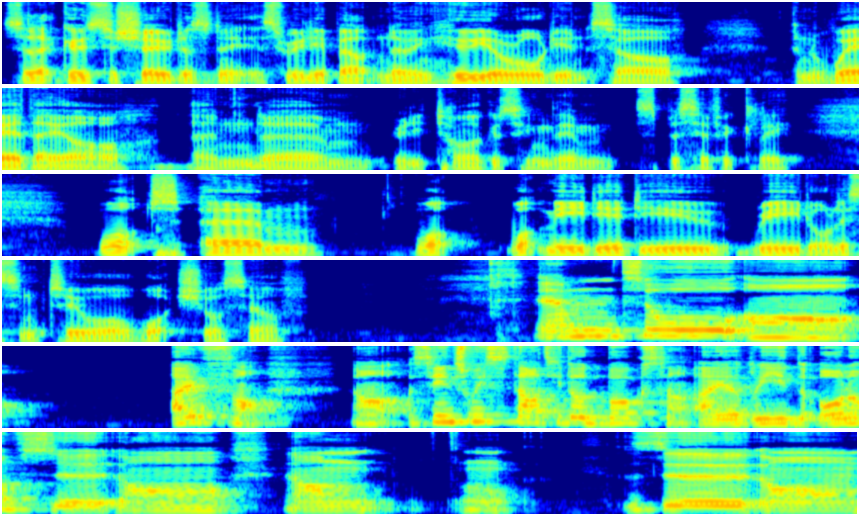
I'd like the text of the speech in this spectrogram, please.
So that goes to show, doesn't it? It's really about knowing who your audience are and where they are and um, really targeting them specifically. What um, what what media do you read or listen to or watch yourself? Um, so uh, I've uh, since we started Oddbox, I read all of the uh, um, the uh,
